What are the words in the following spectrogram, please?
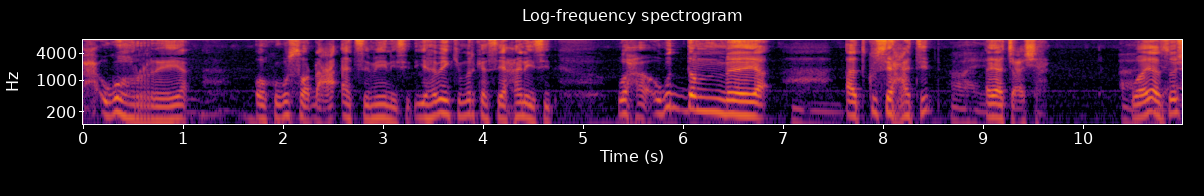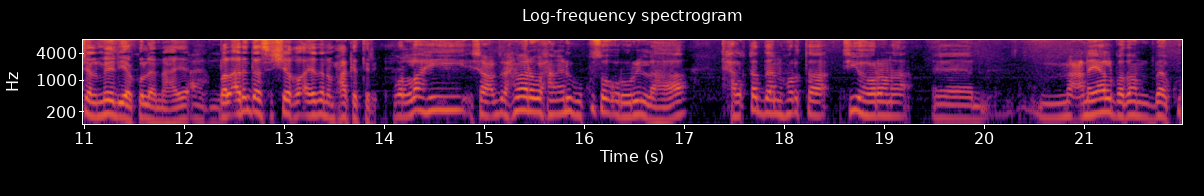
Waxa ugu horreeya oo kugu soo dhaca aad samaynaysid iyo habeenkii markaad seexanaysid waxa ugu dambeeya aad ku seexatid ayaa jeceshahay waayaan social media ku leenahay. Bal arrintaas sheekho ayadana maxaa ka tiri? Wallaahi sheekh cabdiraxmaan waxaan anigu ku soo ururin lahaa xalqadan horta tii horena macnayaal badan baa ku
